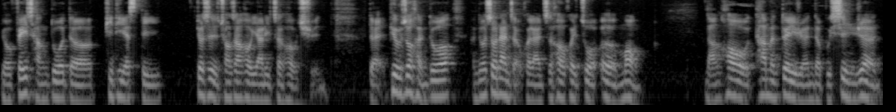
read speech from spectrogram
有非常多的 PTSD，就是创伤后压力症候群。对，譬如说很多很多受难者回来之后会做噩梦，然后他们对人的不信任，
